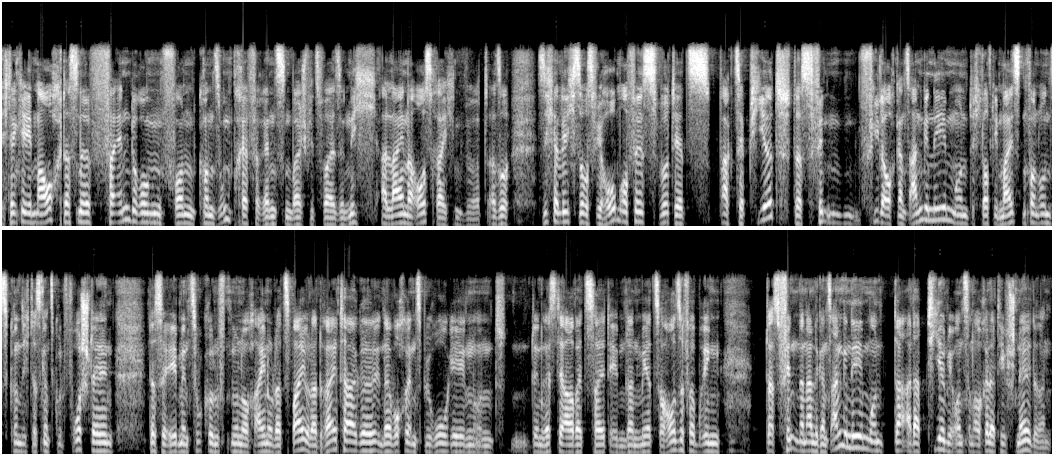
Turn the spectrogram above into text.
ich denke eben auch, dass eine Veränderung von Konsumpräferenzen beispielsweise nicht alleine ausreichen wird. Also sicherlich sowas wie Homeoffice wird jetzt akzeptiert. Das finden viele auch ganz angenehm und ich glaube, die meisten von uns können sich das ganz gut vorstellen, dass wir eben in Zukunft nur noch ein oder zwei oder drei Tage in der Woche ins Büro gehen und den Rest der Arbeitszeit eben dann mehr zu Hause verbringen. Das finden dann alle ganz angenehm und da adaptieren wir uns dann auch relativ schnell dran.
